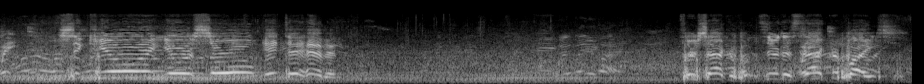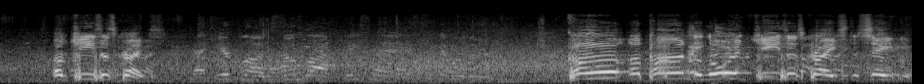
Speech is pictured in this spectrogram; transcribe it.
Wait. Secure your soul into heaven through sacrifice, through the sacrifice of Jesus Christ. Got earplugs, sunblock, face mask, ticket holders. Call upon the Lord Jesus Christ to save you.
